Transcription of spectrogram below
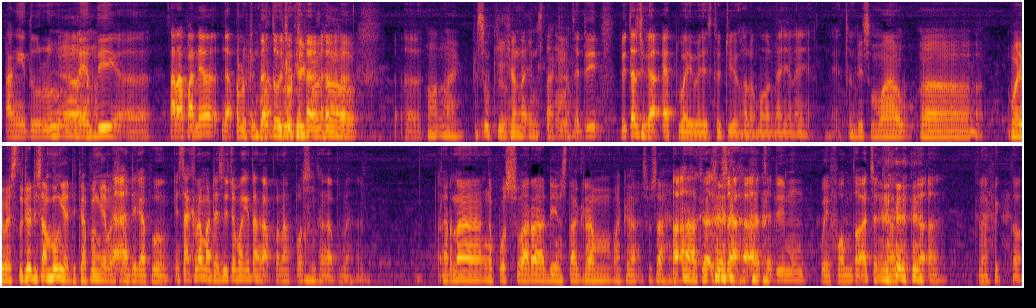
tangi turu nanti eh, sarapannya nggak perlu difoto juga. difoto. Heeh. Oh, kesugihan lah Instagram Hmm, Jadi Twitter juga @YY Studio kalau mau nanya-nanya. Itu. jadi semua eh, YY Studio disambung ya digabung ya mas Ah, digabung. Instagram ada sih cuma kita nggak pernah post, kita nggak pernah. karena ngepost suara di Instagram agak susah ya. Ah, ah, agak susah. ah, jadi meng waveform to aja grafik, ah, grafik to.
